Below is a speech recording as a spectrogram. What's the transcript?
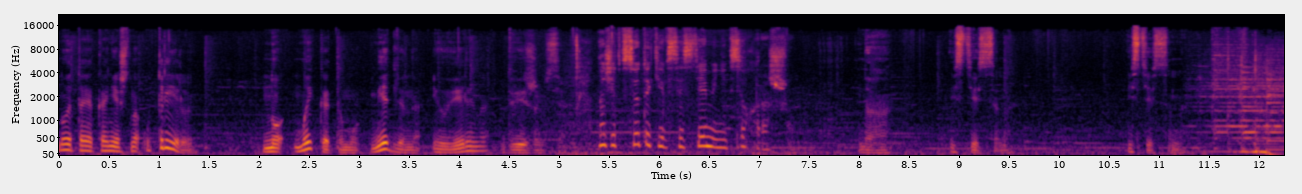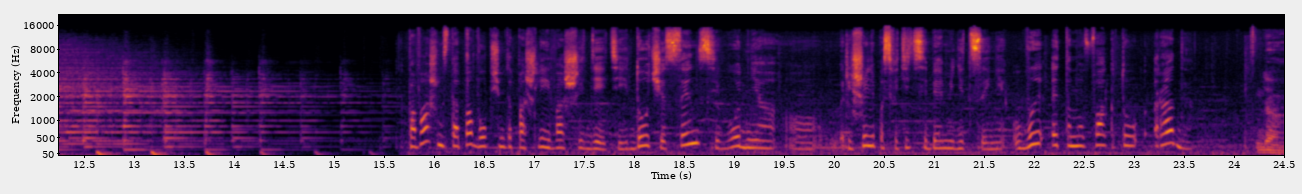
Ну, это я, конечно, утрирую. Но мы к этому медленно и уверенно движемся. Значит, все-таки в системе не все хорошо. Да, естественно. Естественно. По вашим стопам, в общем-то, пошли и ваши дети. И дочь и сын сегодня э, решили посвятить себя медицине. Вы этому факту рады? Да,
